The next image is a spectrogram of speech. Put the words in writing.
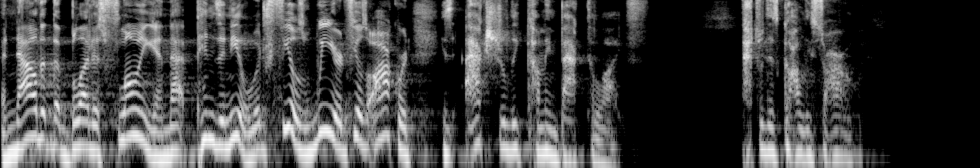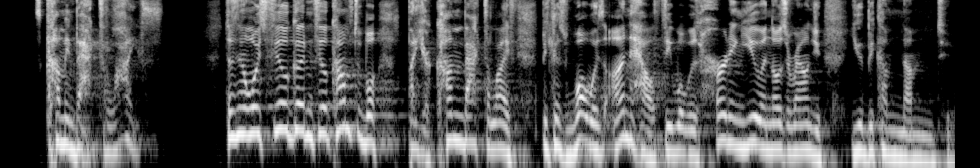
And now that the blood is flowing again, that pins and needle, which feels weird, feels awkward, is actually coming back to life. That's what this godly sorrow is. It's coming back to life. Doesn't always feel good and feel comfortable, but you're coming back to life because what was unhealthy, what was hurting you and those around you, you become numb to.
